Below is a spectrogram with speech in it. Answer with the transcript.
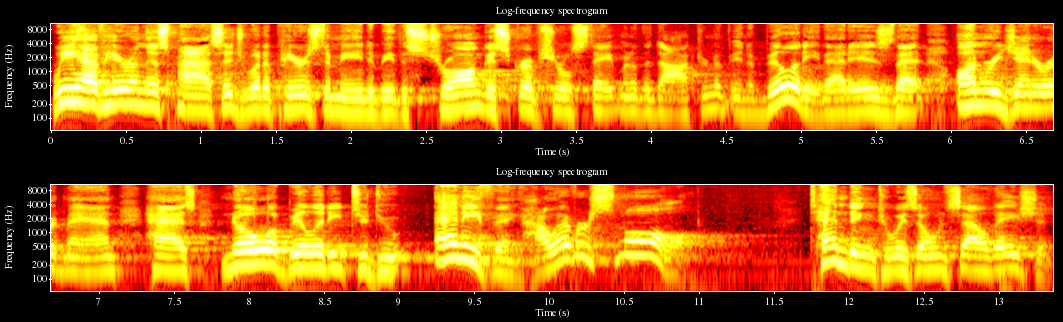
we have here in this passage what appears to me to be the strongest scriptural statement of the doctrine of inability. That is, that unregenerate man has no ability to do anything, however small, tending to his own salvation.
